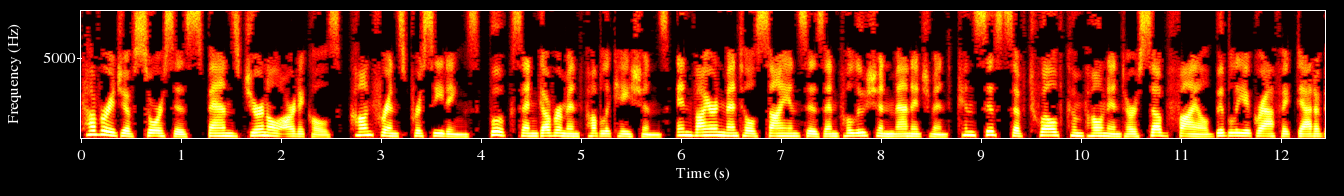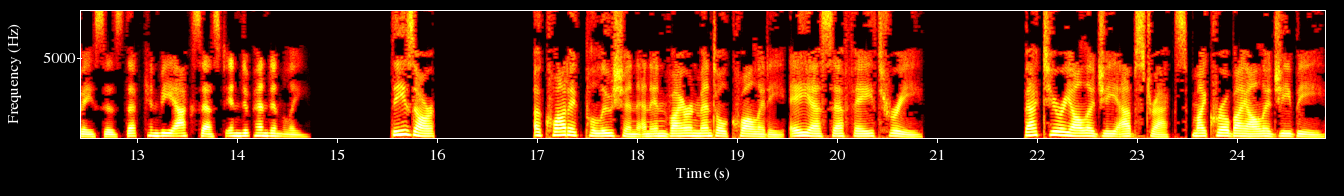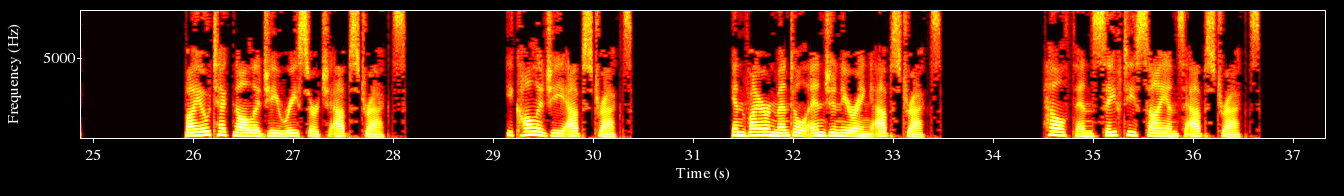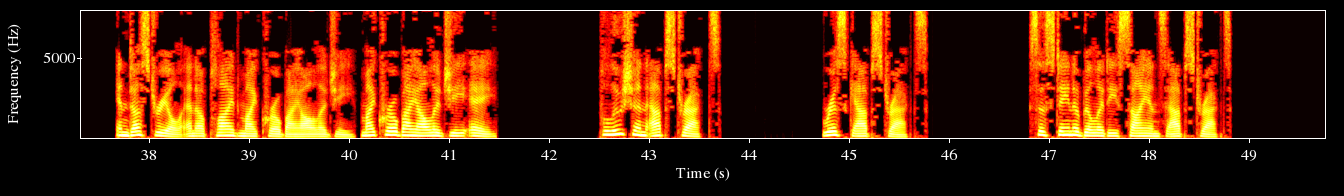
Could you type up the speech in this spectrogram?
Coverage of sources spans journal articles, conference proceedings, books and government publications. Environmental Sciences and Pollution Management consists of 12 component or sub-file bibliographic databases that can be accessed independently. These are Aquatic Pollution and Environmental Quality ASFA 3 Bacteriology Abstracts Microbiology B Biotechnology Research Abstracts Ecology Abstracts Environmental Engineering Abstracts Health and Safety Science Abstracts Industrial and Applied Microbiology. Microbiology A. Pollution Abstracts Risk Abstracts Sustainability Science Abstracts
